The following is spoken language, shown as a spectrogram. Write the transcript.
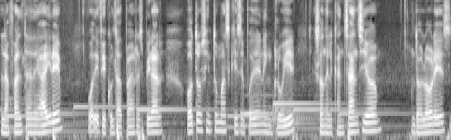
la falta de aire o dificultad para respirar. Otros síntomas que se pueden incluir son el cansancio, dolores,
